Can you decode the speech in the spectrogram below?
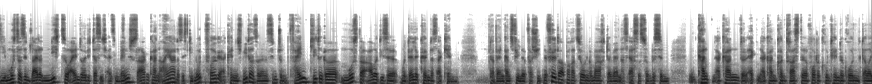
Die Muster sind leider nicht so eindeutig, dass ich als Mensch sagen kann, ah ja, das ist die Notenfolge, erkenne ich wieder, sondern es sind schon feingliedrige Muster, aber diese Modelle können das erkennen. Da werden ganz viele verschiedene Filteroperationen gemacht. Da werden als erstes so ein bisschen Kanten erkannt, Ecken erkannt, Kontraste, Vordergrund, Hintergrund. Aber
